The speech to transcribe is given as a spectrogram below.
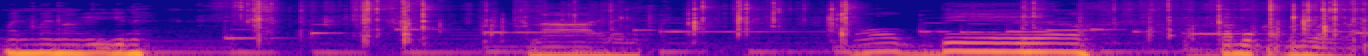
main main kayak gini? Nah ini. Mobil. Kita buka berdua. Ya.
